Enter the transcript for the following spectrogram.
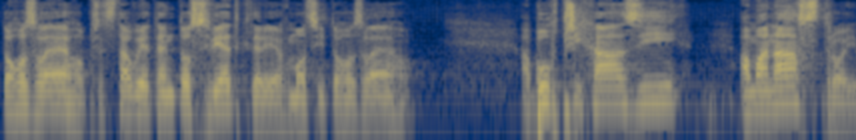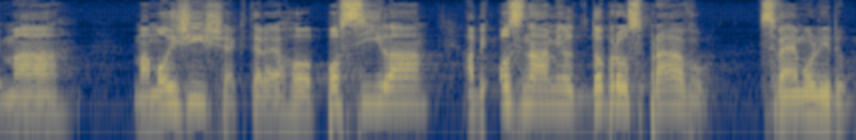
toho zlého, představuje tento svět, který je v moci toho zlého. A Bůh přichází a má nástroj, má, má Mojžíše, kterého posílá, aby oznámil dobrou zprávu svému lidu.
